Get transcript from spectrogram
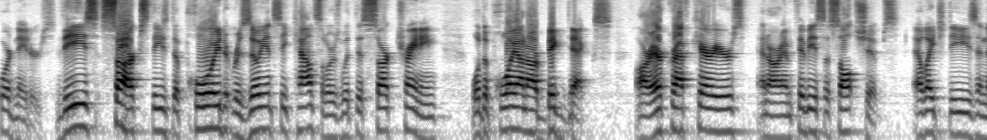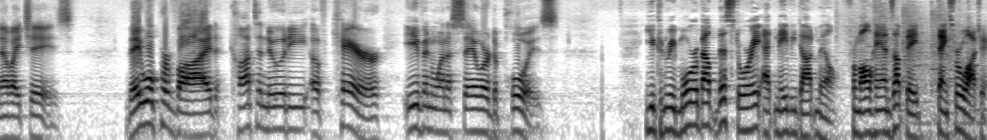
coordinators. These SARCs, these deployed resiliency counselors with this SARC training will deploy on our big decks our aircraft carriers, and our amphibious assault ships, LHDs and LHAs. They will provide continuity of care even when a sailor deploys. You can read more about this story at Navy.mil. From All Hands Update, thanks for watching.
